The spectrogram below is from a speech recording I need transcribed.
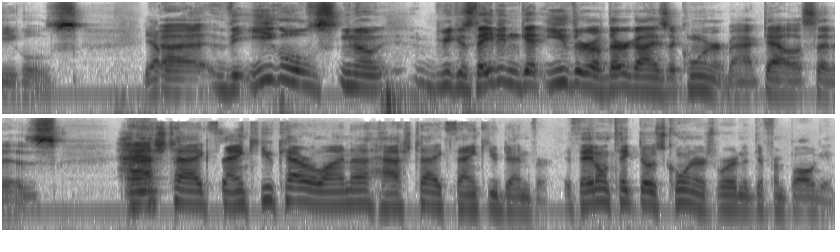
Eagles. Yep. Uh, the Eagles, you know, because they didn't get either of their guys at cornerback, Dallas that is. Hashtag thank you Carolina. Hashtag thank you Denver. If they don't take those corners, we're in a different ballgame.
